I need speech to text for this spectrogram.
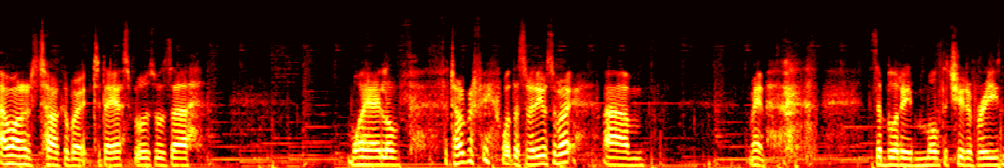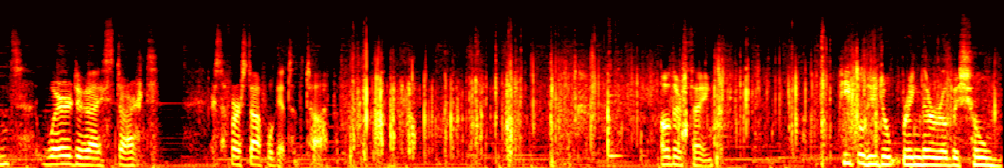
I wanted to talk about today I suppose was uh, why I love photography, what this video is about. Um, I mean, it's a bloody multitude of reasons. Where do I start? So first off, we'll get to the top. Other thing, people who don't bring their rubbish home.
